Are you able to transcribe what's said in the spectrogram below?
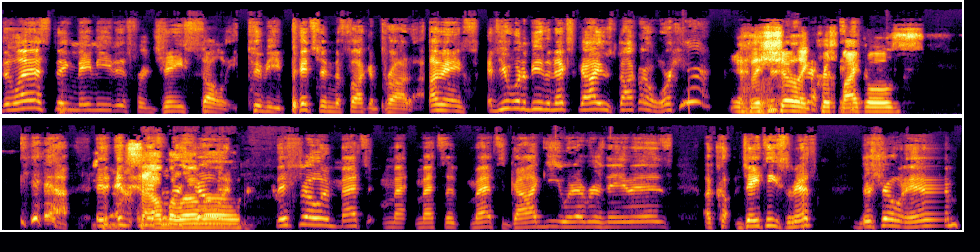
The last thing they need is for Jay Sulli to be pitching the fucking product. I mean, if you want to be the next guy who's not going to work here, Yeah, they show like Chris Michaels, yeah. And, and- and Sal what they're showing. Bellomo. They're showing Matt Matt Matt Matsugagi, whatever his name is, a, JT Smith. They're showing him,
